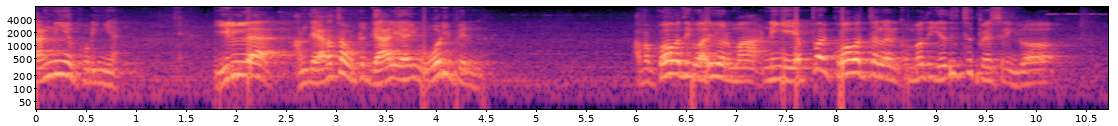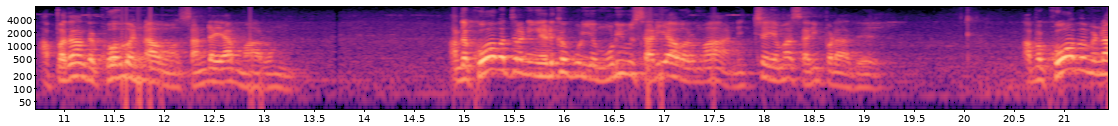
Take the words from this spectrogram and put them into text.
தண்ணியை குடிங்க. இல்லை அந்த இடத்த விட்டு காலியாகி ஓடி போயிருங்க. அப்போ கோபத்துக்கு வழி வருமா? நீங்கள் எப்போ கோபத்தில் இருக்கும்போது எதிர்த்து பேசுகிறீங்களோ அப்போ தான் அந்த கோபம் என்ன ஆகும்? சண்டையாக மாறும். அந்த கோபத்தில் நீங்கள் எடுக்கக்கூடிய முடிவு சரியாக வருமா? நிச்சயமாக சரிப்படாது. அப்போ கோபம் என்ன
